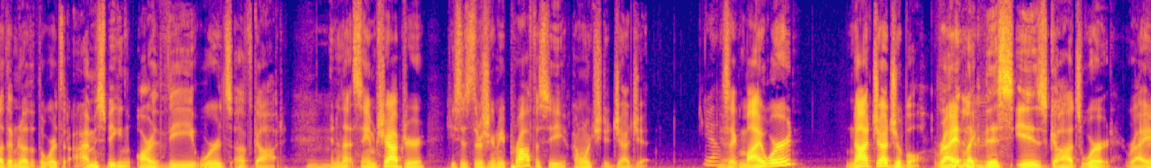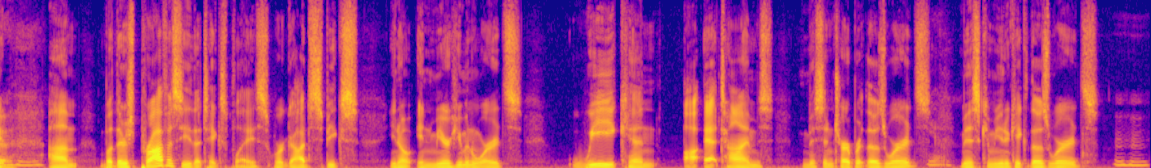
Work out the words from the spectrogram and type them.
let them know that the words that I'm speaking are the words of God. hmm And in that same chapter, he says, "There's going to be prophecy. I want you to judge it." Yeah. It's Yeah. like my word, not judgeable, right? like this is God's word, right? Yeah. Mhm. Um, but there's prophecy that takes place where God speaks, you know, in mere human words. We can, uh, at times, misinterpret those words, Yeah. miscommunicate those words, Mhm.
